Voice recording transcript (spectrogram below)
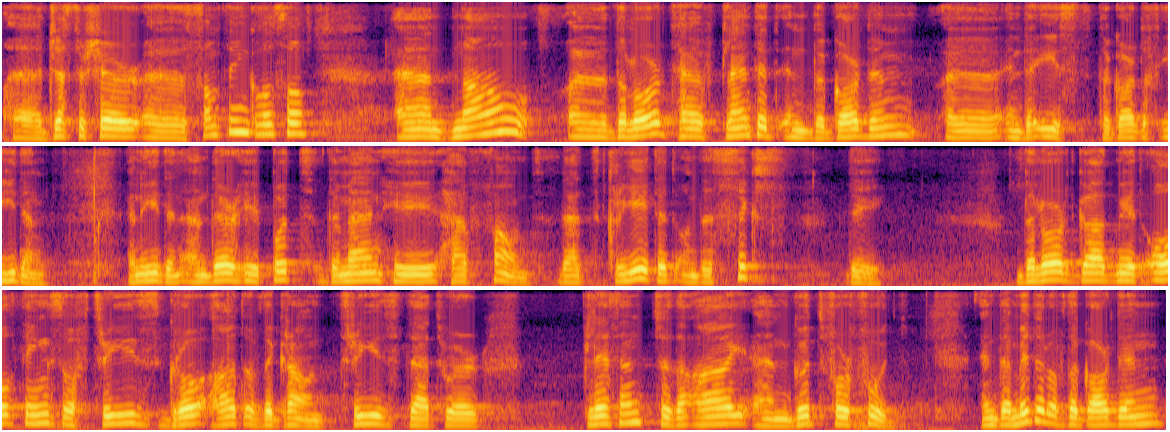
uh, just to share uh, something also. And now uh, the Lord have planted in the garden in the east, the Garden of Eden, in Eden, and there He put the man He have found that created on the sixth day. The Lord God made all things of trees grow out of the ground, trees that were pleasant to the eye and good for food. In the middle of the garden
